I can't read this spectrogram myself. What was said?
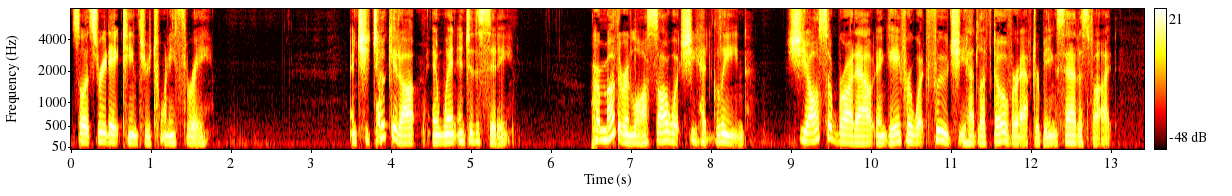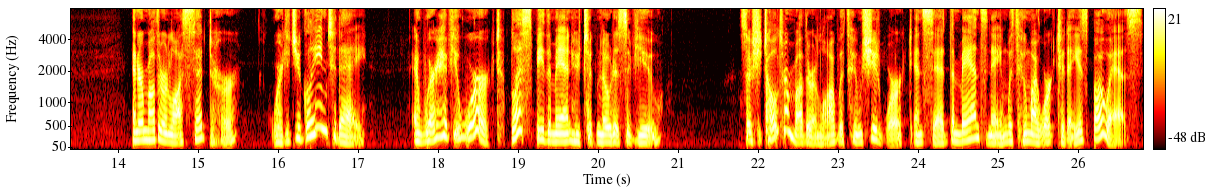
So let's read 18 through 23. And she took it up and went into the city. Her mother in law saw what she had gleaned. She also brought out and gave her what food she had left over after being satisfied. And her mother in law said to her, Where did you glean today? And where have you worked? Blessed be the man who took notice of you. So she told her mother in law with whom she had worked and said, The man's name with whom I work today is Boaz.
